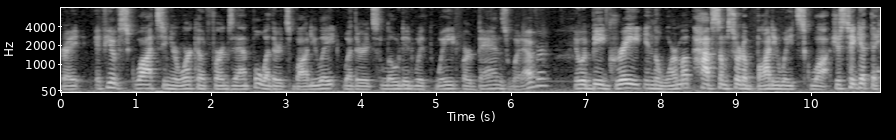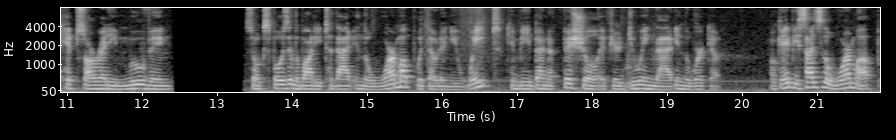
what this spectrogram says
Right? If you have squats in your workout, for example, whether it's body weight, whether it's loaded with weight or bands, whatever, it would be great in the warm up have some sort of body weight squat just to get the hips already moving. So exposing the body to that in the warm up without any weight can be beneficial if you're doing that in the workout. Okay, besides the warm up,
